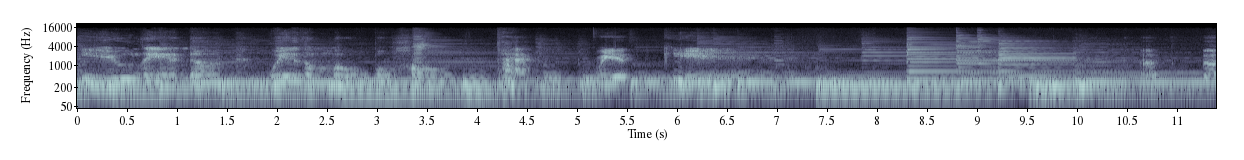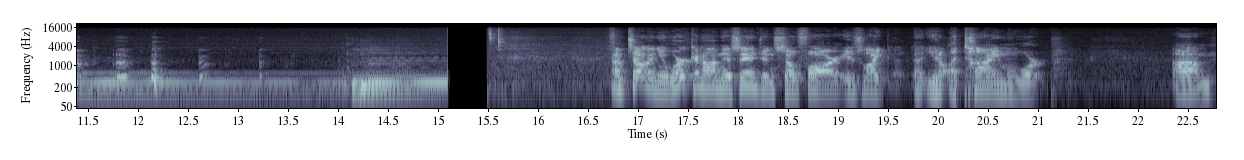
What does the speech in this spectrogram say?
you'll end up with a mobile home packed with kids. Telling you, working on this engine so far is like, uh, you know, a time warp. Um,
